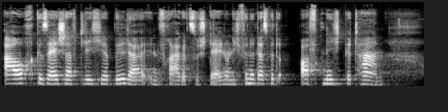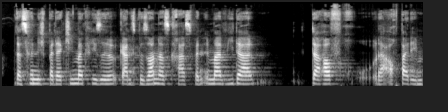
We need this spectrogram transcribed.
auch gesellschaftliche Bilder in Frage zu stellen. Und ich finde, das wird oft nicht getan. Das finde ich bei der Klimakrise ganz besonders krass, wenn immer wieder darauf oder auch bei dem,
